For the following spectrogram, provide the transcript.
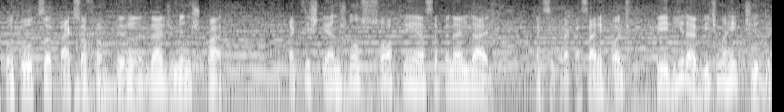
enquanto outros ataques sofrem uma penalidade de menos 4. Ataques externos não sofrem essa penalidade, mas se fracassarem pode ferir a vítima retida.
